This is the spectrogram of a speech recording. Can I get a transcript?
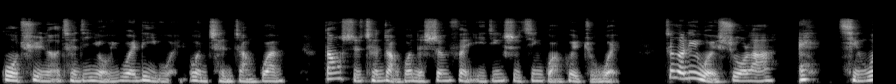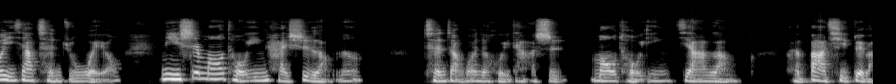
过去呢，曾经有一位立委问陈长官，当时陈长官的身份已经是经管会主委，这个立委说啦：“哎。”请问一下陈主委哦，你是猫头鹰还是狼呢？陈长官的回答是猫头鹰加狼，很霸气，对吧？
